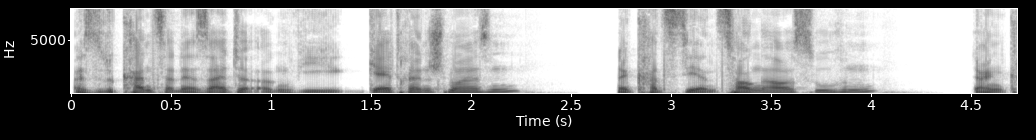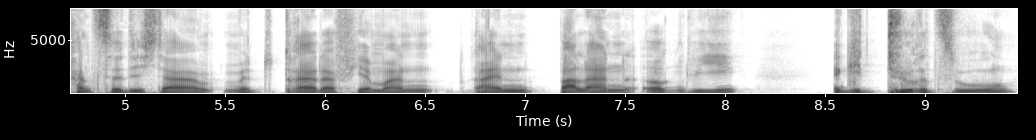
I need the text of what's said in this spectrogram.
Also du kannst an der Seite irgendwie Geld reinschmeißen, dann kannst du dir einen Song aussuchen dann kannst du dich da mit drei oder vier Mann reinballern irgendwie. Dann geht die Türe zu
